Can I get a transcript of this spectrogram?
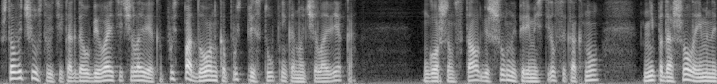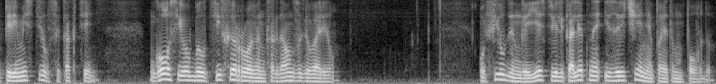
Что вы чувствуете, когда убиваете человека? Пусть подонка, пусть преступника, но человека. Горшин встал, бесшумно переместился к окну, не подошел, а именно переместился, как тень. Голос его был тих и ровен, когда он заговорил. У Филдинга есть великолепное изречение по этому поводу.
